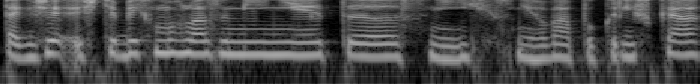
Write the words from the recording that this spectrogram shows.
takže ještě bych mohla zmínit eh, sníh, sněhová pokrývka.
